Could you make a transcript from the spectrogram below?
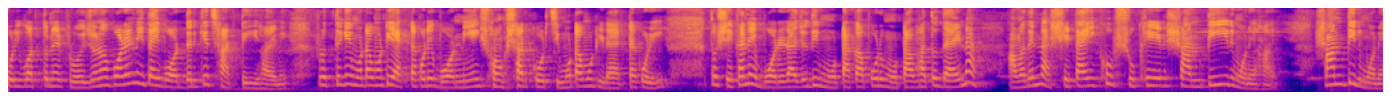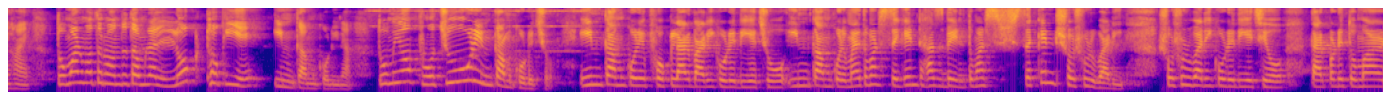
পরিবর্তনের প্রয়োজনও পড়েনি, তাই বরদেরকে ছাড়তেই হয়নি। প্রত্যেকে মোটামুটি একটা করে বর নিয়েই সংসার করছি, মোটামুটি না, একটা করেই। তো সেখানে বরেরা যদি মোটা কাপড়, মোটা ভাতও দেয় না আমাদের না সেটাই খুব সুখের, শান্তির মনে হয়। শান্তির মনে হয়। তোমার মতন অন্তত আমরা লোক ঠকিয়ে ইনকাম করি না। তুমিও প্রচুর ইনকাম করেছ। ইনকাম করে ফোকলার বাড়ি করে দিয়েছ ইনকাম করে মানে তোমার সেকেন্ড হাজবেন্ড তোমার সেকেন্ড শ্বশুর বাড়ি শ্বশুর বাড়ি করে দিয়েছ, তারপরে তোমার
